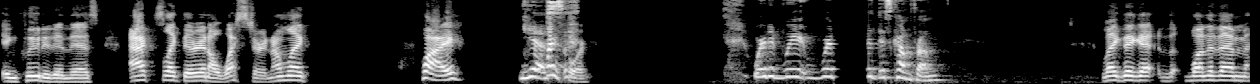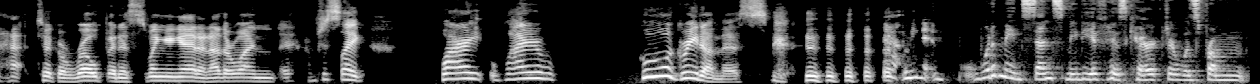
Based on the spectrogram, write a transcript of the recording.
included in this acts like they're in a western i'm like why why Yes. for Where did we? Where did this come from? like they get one of them ha- took a rope and is swinging it another one i'm just like why why who agreed on this Yeah, I mean, it would have made sense maybe if his character was from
